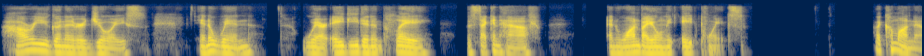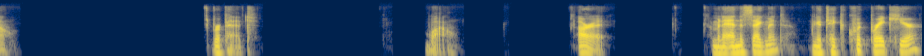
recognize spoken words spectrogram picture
How are you going to rejoice in a win where AD didn't play the second half and won by only eight points. Like, come on now. Repent. Wow. All right. I'm going to end the segment. I'm going to take a quick break here.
